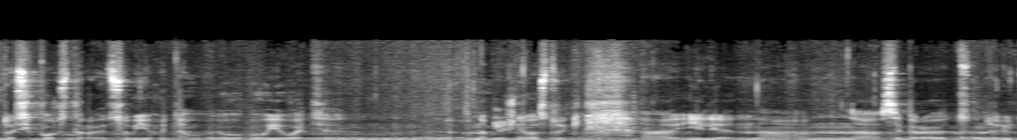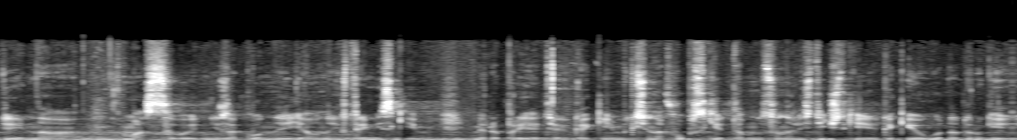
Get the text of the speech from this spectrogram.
До сих пор стараются уехать там воевать э, на Ближнем Востоке. А, или на, на, собирают людей на массовые, незаконные, явно экстремистские мероприятия, какие-нибудь ксенофобские, там, националистические, какие угодно другие.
